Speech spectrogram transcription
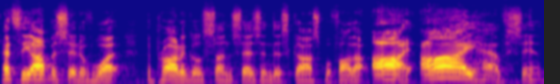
That's the opposite of what the prodigal son says in this gospel. Father, I, I have sinned.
